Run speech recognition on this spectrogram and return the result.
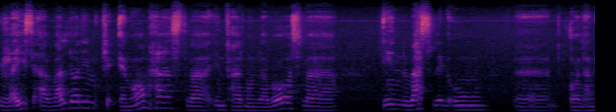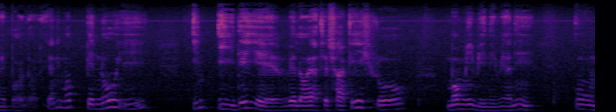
رئیس اول داریم که امام هست و این فرمان رواست و این وصل به اون عالم بالا. یعنی ما به نوعی این ایده ولایت فقیه رو ما می‌بینیم. یعنی اون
